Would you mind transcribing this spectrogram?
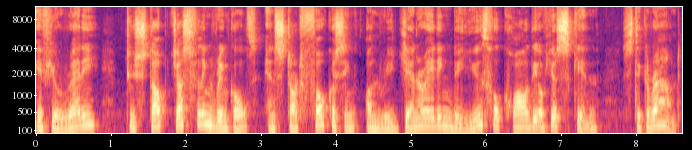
If you're ready to stop just filling wrinkles and start focusing on regenerating the youthful quality of your skin, stick around.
